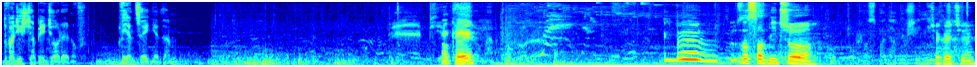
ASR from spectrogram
25 orenów. Więcej nie dam. Okej. Jakby zasadniczo... Czekajcie,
